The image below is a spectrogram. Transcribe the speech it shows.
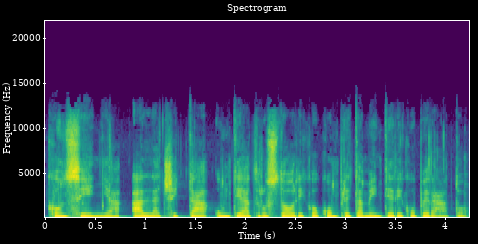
consegna alla città un teatro storico completamente recuperato.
